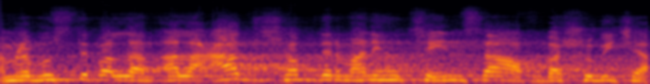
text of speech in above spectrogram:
আমরা বুঝতে পারলাম আল আদ শব্দের মানে হচ্ছে ইনসাফ বা সুবিচার।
